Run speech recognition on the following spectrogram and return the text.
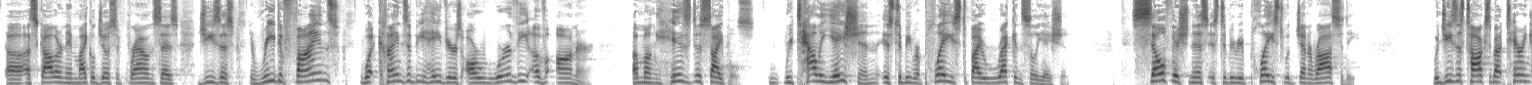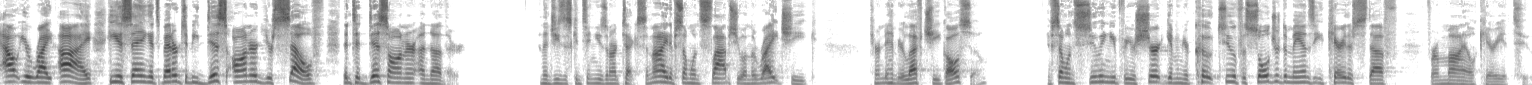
uh, a scholar named Michael Joseph Brown says Jesus redefines what kinds of behaviors are worthy of honor among his disciples retaliation is to be replaced by reconciliation. Selfishness is to be replaced with generosity. When Jesus talks about tearing out your right eye, he is saying it's better to be dishonored yourself than to dishonor another. And then Jesus continues in our text tonight if someone slaps you on the right cheek, turn to him your left cheek also. If someone's suing you for your shirt, give him your coat too. If a soldier demands that you carry their stuff for a mile, carry it too.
